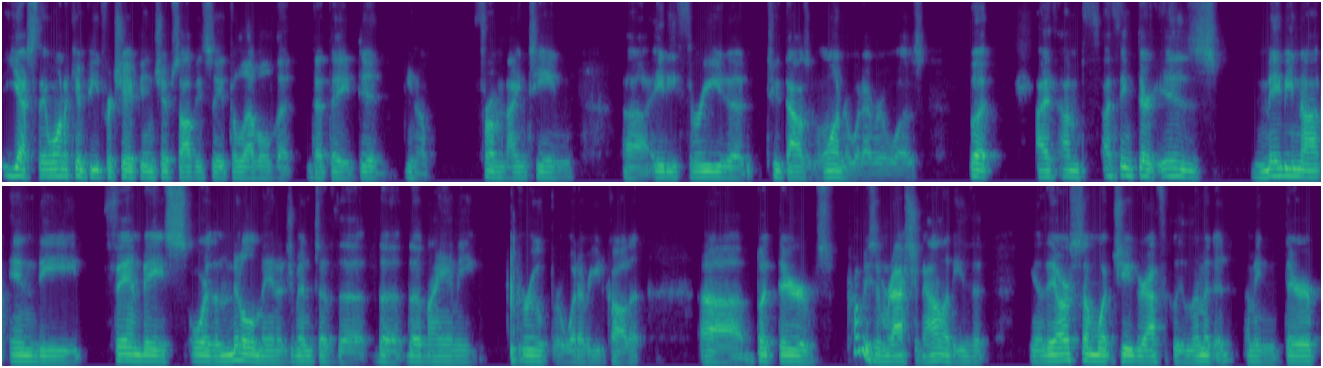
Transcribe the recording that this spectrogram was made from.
Yes, they want to compete for championships, obviously at the level that that they did, you know, from 1983 to 2001 or whatever it was. But I, I'm I think there is maybe not in the fan base or the middle management of the the the Miami group or whatever you'd call it. Uh, but there's probably some rationality that you know they are somewhat geographically limited. I mean, they're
